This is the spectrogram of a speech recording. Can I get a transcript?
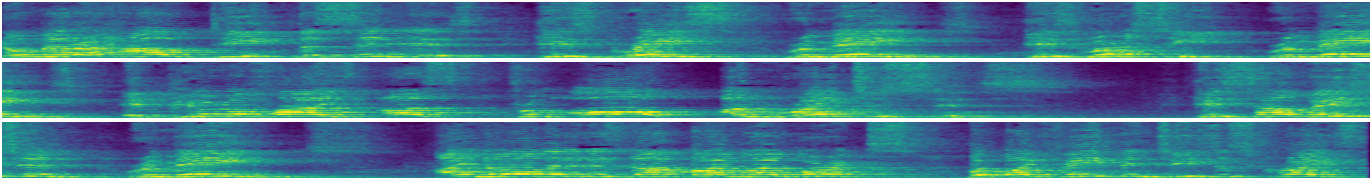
No matter how deep the sin is, grace remains. His mercy remains. It purifies us from all unrighteousness. His salvation remains. I know that it is not by my works, but by faith in Jesus Christ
